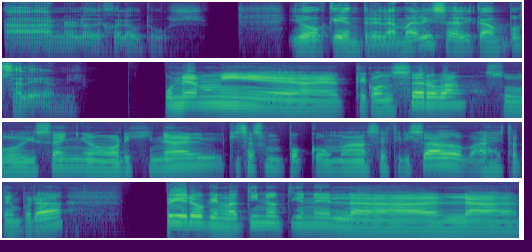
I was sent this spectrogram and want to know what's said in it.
a Arnold lo dejó el autobús. Y vemos que entre la maleza del campo sale Ernie. Un Ernie eh, que conserva su diseño original, quizás un poco más estilizado a esta temporada, pero que en latino tiene la, la-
